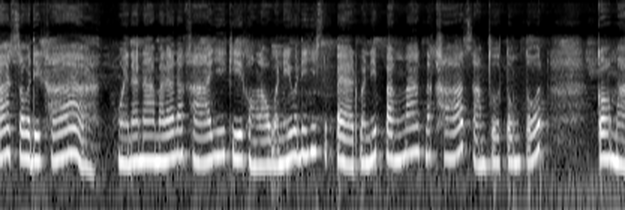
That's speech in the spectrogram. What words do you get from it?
ค่ะ สวัสดีค่ะ หวยนานามาแล้วนะคะ ยี่กีของเราวันนี้วันที่ 28 วันนี้ปังมากนะคะ 3 ตัวตรงโต๊ดก็มา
